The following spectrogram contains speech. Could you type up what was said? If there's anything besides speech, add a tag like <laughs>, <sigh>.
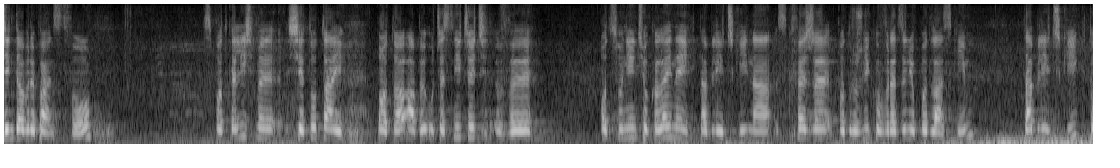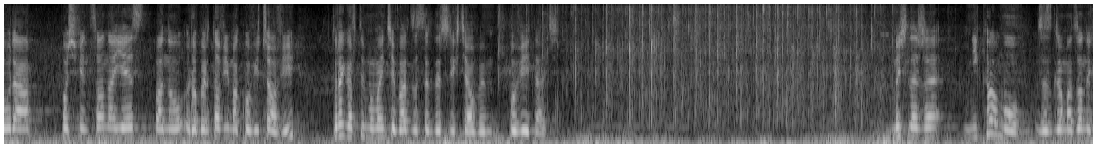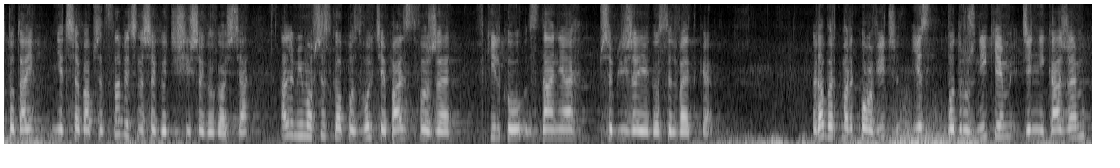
Dzień dobry Państwu. Spotkaliśmy się tutaj po to, aby uczestniczyć w odsłonięciu kolejnej tabliczki na skwerze podróżników w Radzeniu Podlaskim. Tabliczki, która poświęcona jest panu Robertowi Makłowiczowi, którego w tym momencie bardzo serdecznie chciałbym powitać. Myślę, że nikomu ze zgromadzonych tutaj nie trzeba przedstawiać naszego dzisiejszego gościa, ale mimo wszystko pozwólcie Państwo, że w kilku zdaniach przybliżę jego sylwetkę. Robert Markłowicz jest podróżnikiem, dziennikarzem,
